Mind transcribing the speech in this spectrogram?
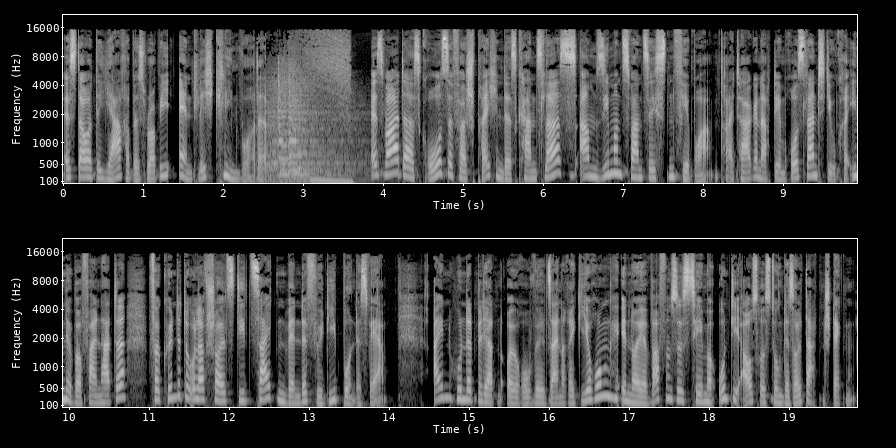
Es dauerte Jahre, bis Robbie endlich clean wurde. Es war das große Versprechen des Kanzlers. Am 27. Februar, drei Tage nachdem Russland die Ukraine überfallen hatte, verkündete Olaf Scholz die Zeitenwende für die Bundeswehr. 100 Milliarden Euro will seine Regierung in neue Waffensysteme und die Ausrüstung der Soldaten stecken.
